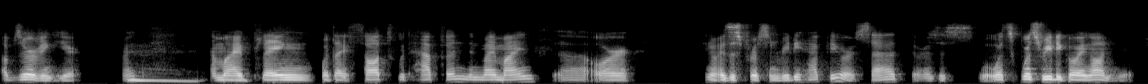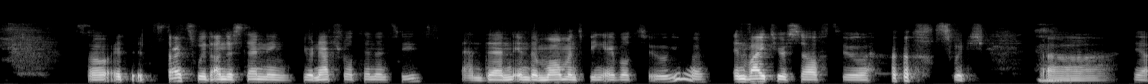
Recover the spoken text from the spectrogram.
observing here, right? Mm. Am I playing what I thought would happen in my mind, uh, or you know, is this person really happy or sad, or is this what's what's really going on here? So it, it starts with understanding your natural tendencies and then in the moment being able to, you know, invite yourself to switch. Uh, yeah.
